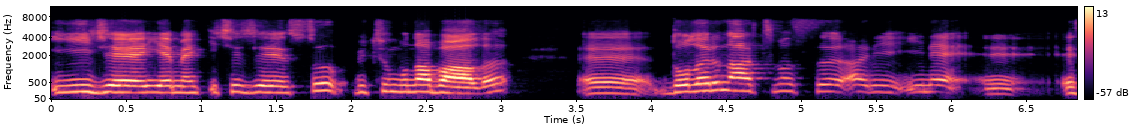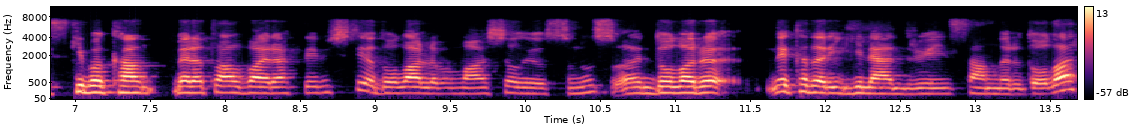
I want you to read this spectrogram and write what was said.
yiyeceği yemek, içeceği su bütün buna bağlı. Ee, doların artması hani yine e, eski bakan Berat Albayrak demişti ya dolarla mı maaş alıyorsunuz? Hani doları ne kadar ilgilendiriyor insanları dolar?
